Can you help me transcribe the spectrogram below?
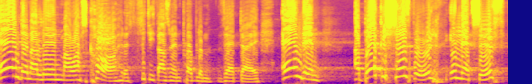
And then I learned my wife's car had a 30,000 rand problem that day. And then I broke a surfboard in that surf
